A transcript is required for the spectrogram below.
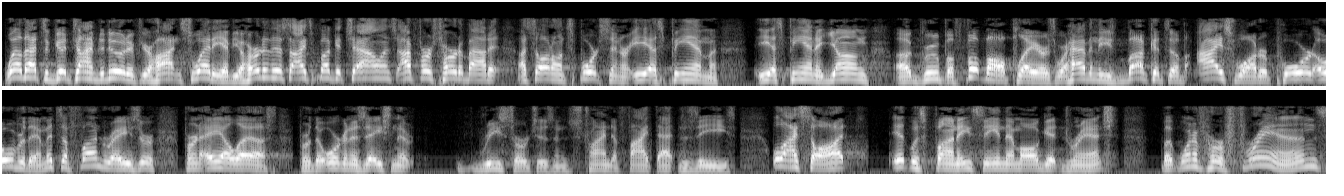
Well, that's a good time to do it if you're hot and sweaty. Have you heard of this ice bucket challenge? I first heard about it. I saw it on Sports Center, ESPN. ESPN, a young uh, group of football players were having these buckets of ice water poured over them. It's a fundraiser for an ALS, for the organization that researches and is trying to fight that disease. Well, I saw it. It was funny seeing them all get drenched. But one of her friends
